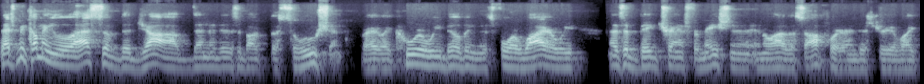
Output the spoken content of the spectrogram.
that's becoming less of the job than it is about the solution, right? Like, who are we building this for? Why are we? That's a big transformation in a lot of the software industry of like,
